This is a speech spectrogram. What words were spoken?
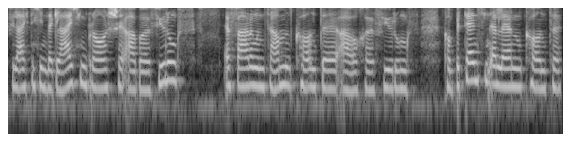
vielleicht nicht in der gleichen Branche, aber Führungserfahrungen sammeln konnte, auch äh, Führungskompetenzen erlernen konnte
